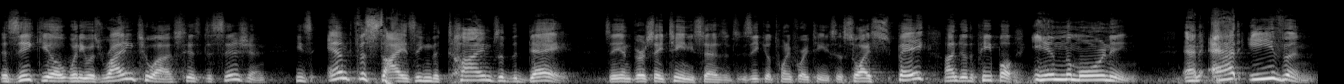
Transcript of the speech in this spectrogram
Ezekiel, when he was writing to us his decision, he's emphasizing the times of the day. See, in verse 18, he says, Ezekiel 24 18, he says, So I spake unto the people in the morning, and at even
